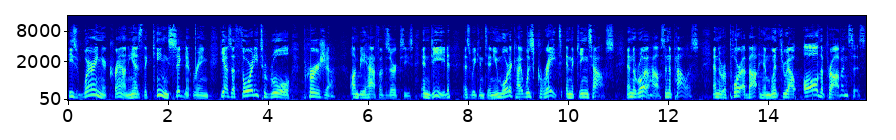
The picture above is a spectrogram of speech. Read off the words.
he's wearing a crown. He has the king's signet ring. He has authority to rule Persia on behalf of Xerxes. Indeed, as we continue, Mordecai was great in the king's house, and the royal house, and the palace. And the report about him went throughout all the provinces,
